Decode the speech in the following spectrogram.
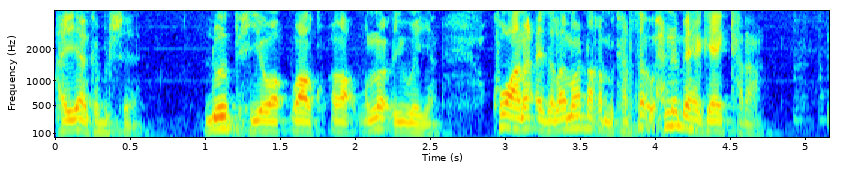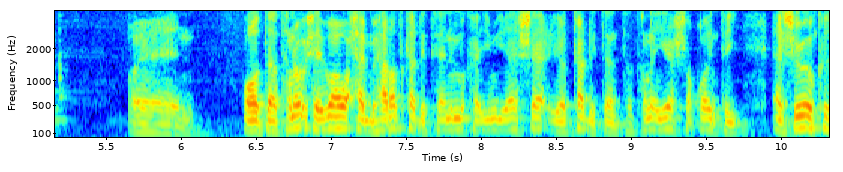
cayaanka bulshada loo bixiye waa noocii weeyaan. Kuwaana cid lama dhaqmi karta waxna ma hagaagi karaan. Oo deetana wixiiba waxay meherad ka dhigteen yeesha ka dhigteen deetana iyo shaqo al-shabaab ka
